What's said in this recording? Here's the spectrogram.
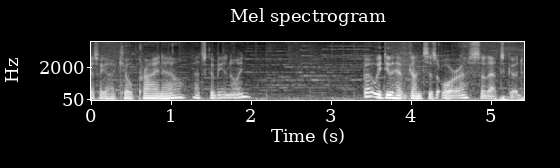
Guess I gotta kill Pry now. That's gonna be annoying. But we do have Gunce's aura, so that's good.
